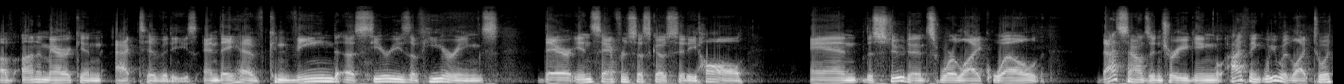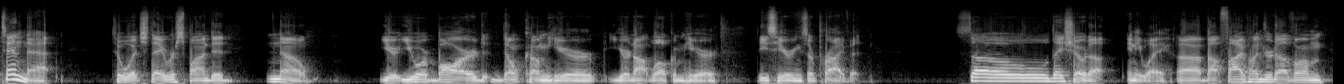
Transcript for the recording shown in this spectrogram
of Un-American Activities, and they have convened a series of hearings there in San Francisco City Hall, and the students were like, "Well, that sounds intriguing. I think we would like to attend that." To which they responded, "No, you're you are barred. Don't come here. You're not welcome here. These hearings are private." So they showed up anyway, uh, about 500 of them,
